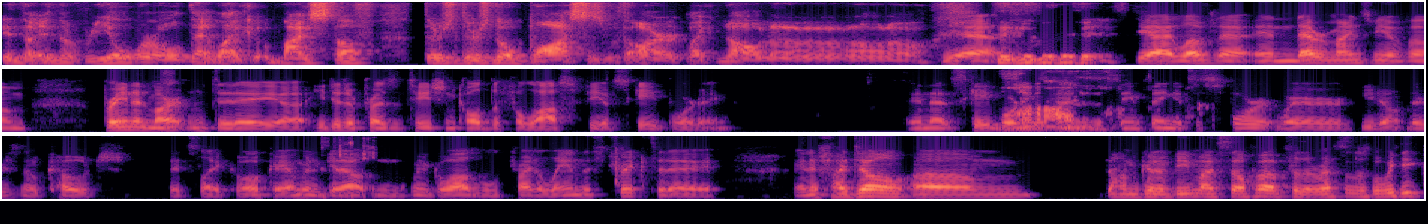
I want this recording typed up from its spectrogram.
in the in the real world that like my stuff there's there's no bosses with art. Like no no no no no yeah. Yeah i love that. And that reminds me of um brandon martin did a uh, he did a presentation called the philosophy of skateboarding. And that skateboarding is kind of the same thing. It's a sport where you don't there's no coach. It's like okay i'm gonna get out and i'm gonna go out and try to land this trick today. And if i don't um I'm gonna beat myself up for the rest of the week,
